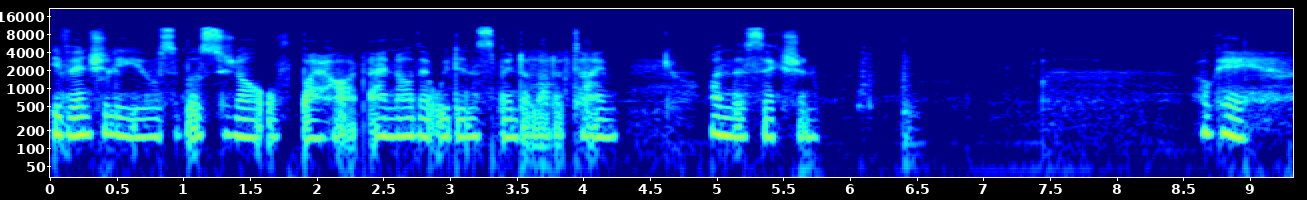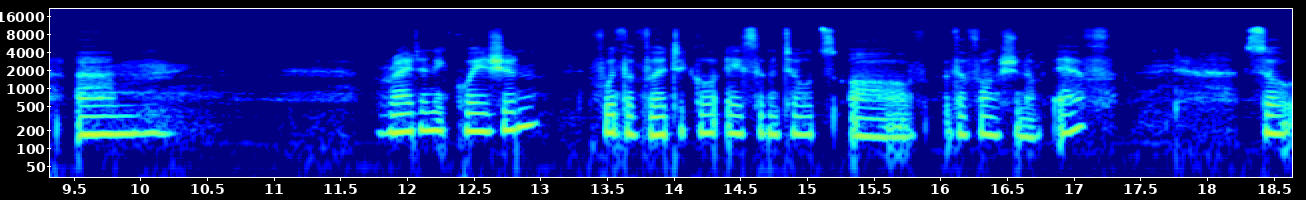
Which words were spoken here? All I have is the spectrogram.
eventually you're supposed to know off by heart. I know that we didn't spend a lot of time on this section. Okay, um, write an equation for the vertical asymptotes of the function of f. So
